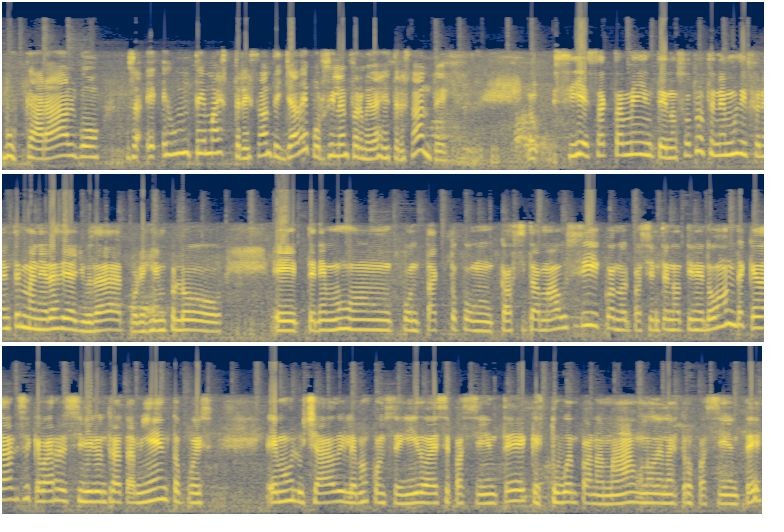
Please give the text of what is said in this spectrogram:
buscar algo. O sea, e-, es un tema estresante. Ya de por sí la enfermedad es estresante. Sí, exactamente. Nosotros tenemos diferentes maneras de ayudar. Por ejemplo, eh, tenemos un contacto con Casita Mausi cuando el paciente no tiene dónde quedarse, que va a recibir un tratamiento, pues hemos luchado y le hemos conseguido a ese paciente que estuvo en Panamá, uno de nuestros pacientes,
